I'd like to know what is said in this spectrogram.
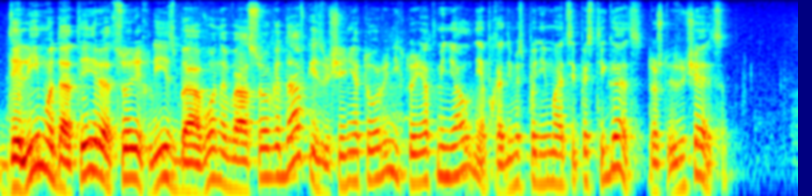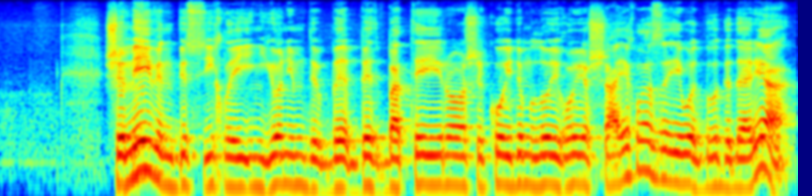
Делиму датейра цорих лизба авона васога давка изучение Торы никто не отменял необходимость понимать и постигать то, что изучается. Шемейвен без сихла иньоним батейро шикойдем лой гоя шайхлаза. И вот благодаря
